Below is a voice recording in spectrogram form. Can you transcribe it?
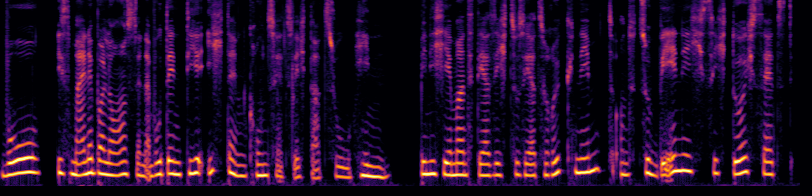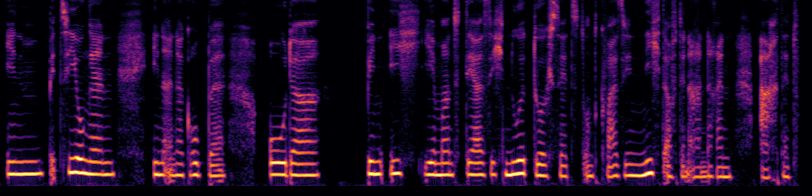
wo ist meine Balance denn, wo tendiere ich denn grundsätzlich dazu hin? Bin ich jemand, der sich zu sehr zurücknimmt und zu wenig sich durchsetzt in Beziehungen, in einer Gruppe? Oder bin ich jemand, der sich nur durchsetzt und quasi nicht auf den anderen achtet,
